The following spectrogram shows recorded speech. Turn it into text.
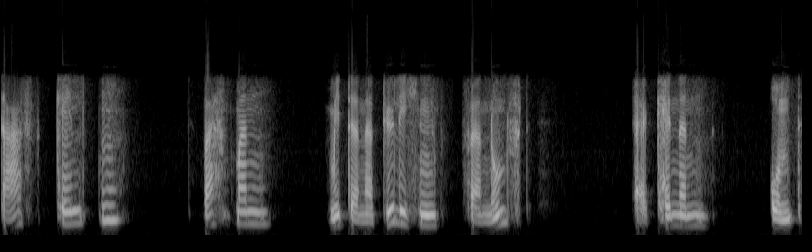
das gelten, was man mit der natürlichen Vernunft erkennen und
